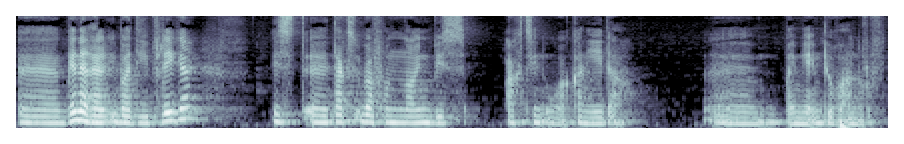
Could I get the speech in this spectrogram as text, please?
äh, generell über die Pflege, ist äh, tagsüber von 9 bis 18 Uhr kann jeder äh, bei mir im Büro anrufen.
